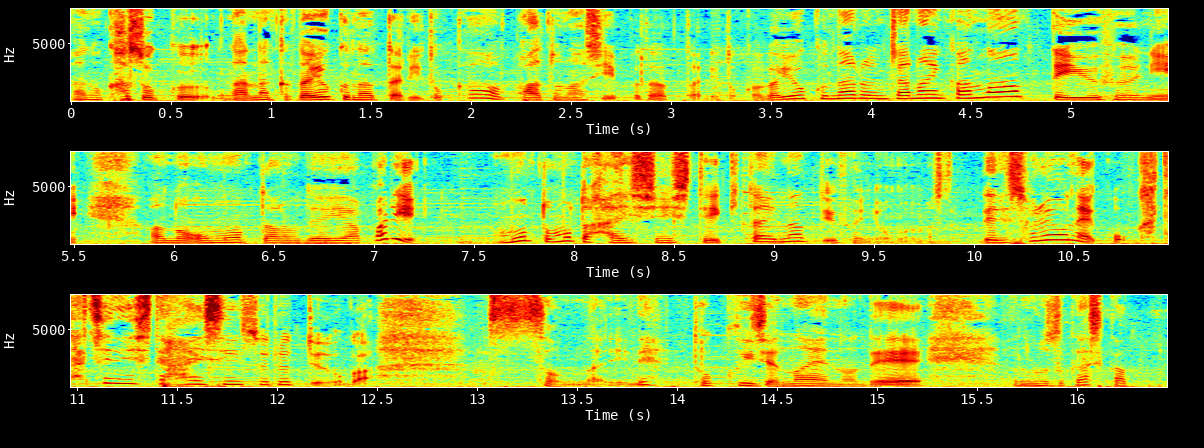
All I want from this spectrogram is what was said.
あの家族が仲が良くなったりとかパートナーシップだったりとかが良くなるんじゃないかなっていうふうにあの思ったのでやっぱりもっともっと配信していきたいなっていうふうに思いました。でそれをねこう形にして配信するっていうのがそんなにね得意じゃないので難しかった。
